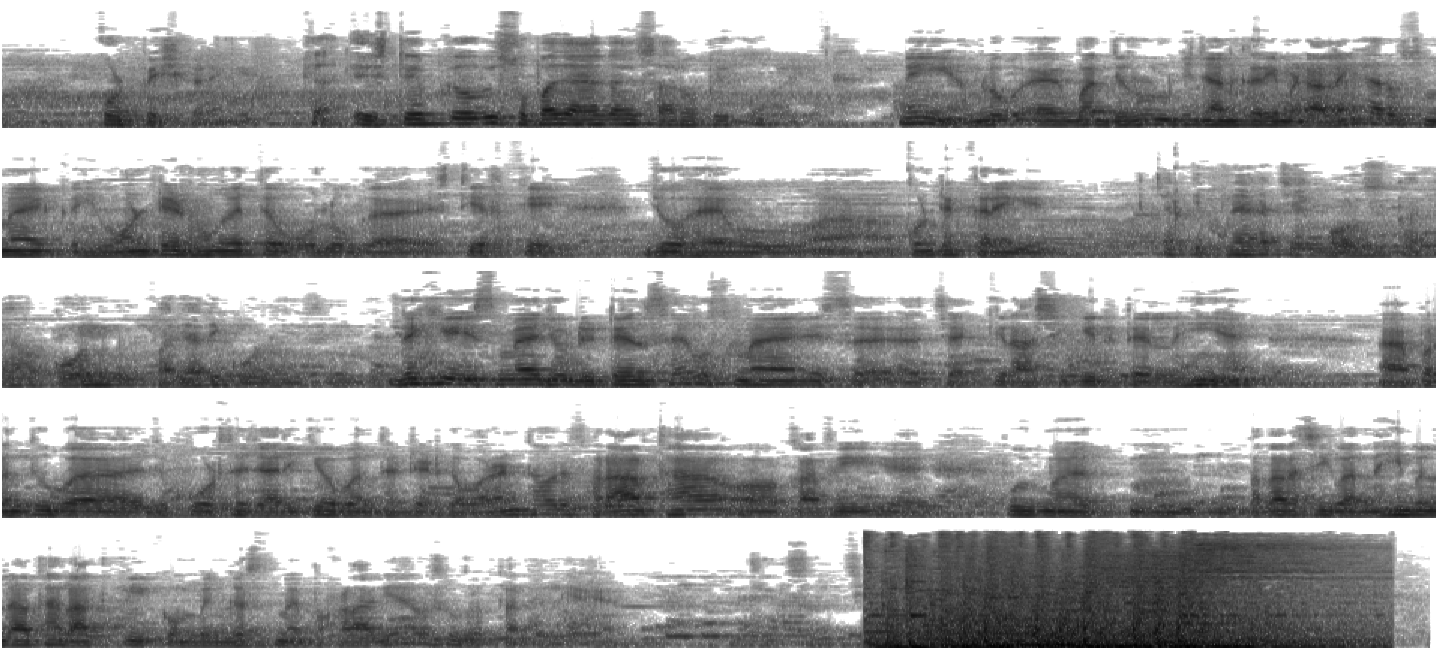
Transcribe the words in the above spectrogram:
कोर्ट पेश करेंगे। क्या स्टेप को भी सौंपा जाएगा इस आरोपी को? नहीं हम लोग एक बार ज़रूर उनकी जानकारी में डालेंगे और उसमें कहीं वांटेड होंगे तो वो लोग एसटीएफ के जो है वो कांटेक्ट करेंगे। सर कितने का चेक बाउंस का था? कौन फरियादी कौन है देखिए इसमें जो डिटेल्स है उसमें इस चेक की राशि की डिटेल नहीं है। परंतु वह जो कोर्ट से जारी किया वन थर्टी एट का वारंट था और फरार था और काफ़ी पता रसी के बाद नहीं मिल रहा था। रात की कोम्बिंग गश्त में पकड़ा गया और उसको गिरफ़्तार कर लिया गया।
